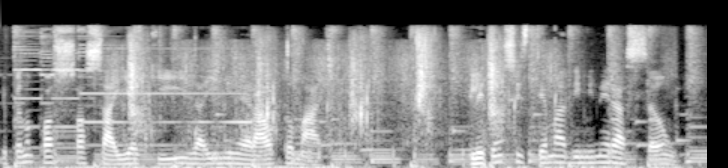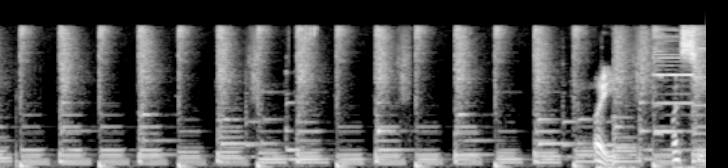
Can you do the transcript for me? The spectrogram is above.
tipo, eu não posso só sair aqui e aí minerar automático. Ele tem um sistema de mineração Oi, como assim?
